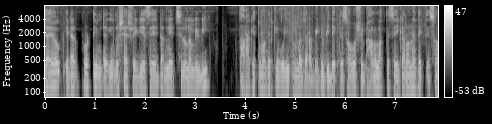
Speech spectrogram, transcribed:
যাই হোক, এটার পুরো টিমটা কিন্তু শেষ হয়ে গিয়েছে। এটা নেট ছিল না বেবি তার আগে তোমাদেরকে বলি, তোমরা যারা ভিডিওটি দেখতেছো, অবশ্যই ভালো লাগতেছে, এই কারণে দেখতেছো।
